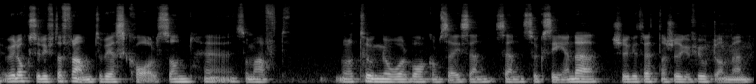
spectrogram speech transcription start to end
jag vill också lyfta fram Tobias Karlsson eh, som har haft några tunga år bakom sig sen, sen succén där 2013-2014. Men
